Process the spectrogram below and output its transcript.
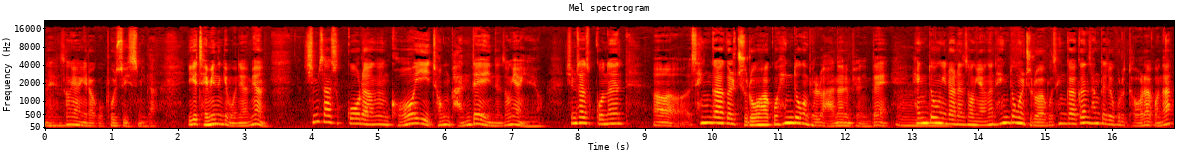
네, 성향이라고 볼 수 있습니다. 이게 재밌는 게 뭐냐면 심사숙고랑은 거의 정반대에 있는 성향이에요. 심사숙고는 어, 생각을 주로 하고 행동은 별로 안 하는 편인데 음. 행동이라는 성향은 행동을 주로 하고 생각은 상대적으로 덜 하거나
